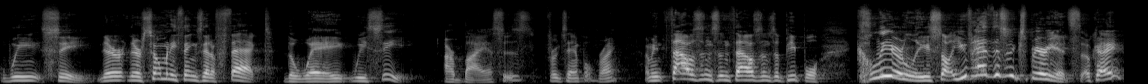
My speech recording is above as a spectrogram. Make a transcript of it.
we see. There, there are so many things that affect the way we see. Our biases, for example, right? I mean, thousands and thousands of people clearly saw. You've had this experience, okay?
